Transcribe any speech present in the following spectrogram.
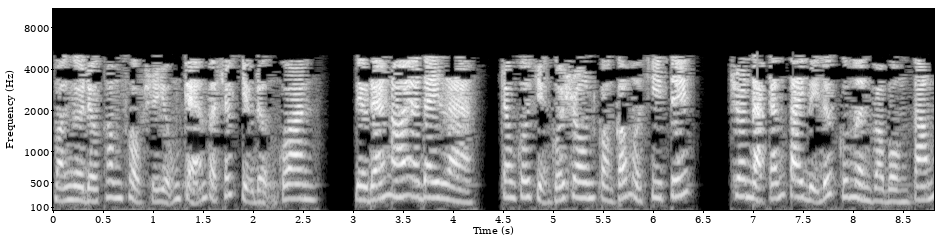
mọi người đều khâm phục sự dũng cảm và sức chịu đựng của anh. Điều đáng nói ở đây là, trong câu chuyện của John còn có một chi tiết, John đặt cánh tay bị đứt của mình vào bồn tắm,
